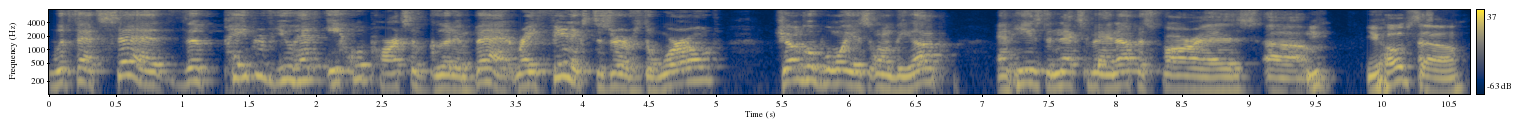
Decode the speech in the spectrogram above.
With that said, the pay per view had equal parts of good and bad. Rey Fenix deserves the world. Jungle Boy is on the up, and he's the next man up as far as um, you, you, hope so.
